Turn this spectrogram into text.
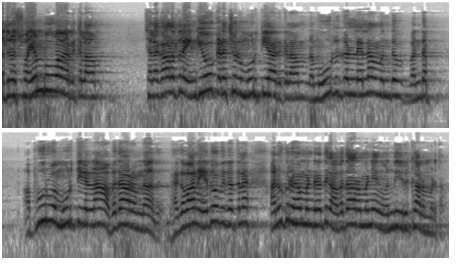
அதுல ஸ்வயம்பூவா இருக்கலாம். சில காலத்துல எங்கேயோ கிடைச்ச ஒரு மூர்த்தியா இருக்கலாம். நம்ம ஊர்கள்ல எல்லாம் வந்து வந்த அபூர்வ மூர்த்திகள்லாம் அவதாரம் தான் அது. பகவான் ஏதோ விதத்துல அனுகிரகம் பண்றதுக்கு அவதாரம் பண்ணி அங்க வந்து இருக்கார மாதிரி தான்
